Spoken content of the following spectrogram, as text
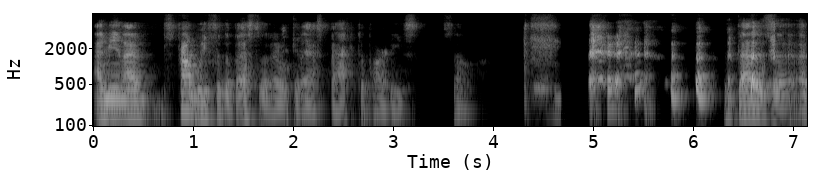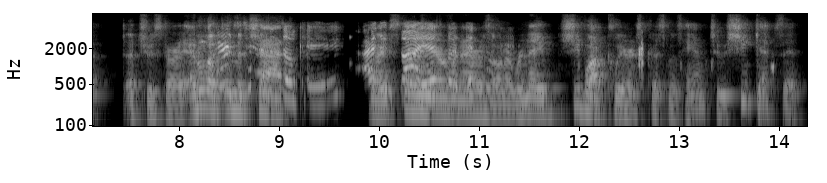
I mean, I it's probably for the best that I don't get asked back to parties. So that is a, a, a, true story. And look in the chat. Okay, I right, buy it, over in Arizona. Renee, she bought clearance Christmas ham too. She gets it.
